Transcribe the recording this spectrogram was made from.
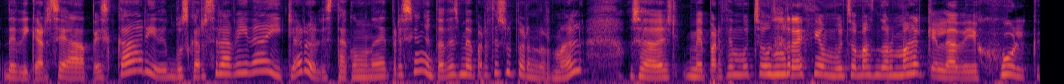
dedicarse a pescar y buscarse la vida y claro, él está con una depresión, entonces me parece súper normal, o sea, es- me parece mucho una reacción mucho más normal que la de Hulk,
